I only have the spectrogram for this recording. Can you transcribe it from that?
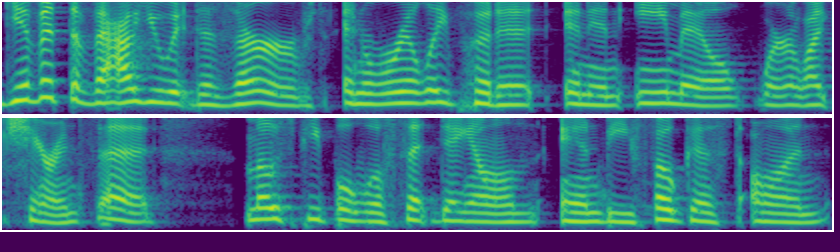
give it the value it deserves and really put it in an email where like Sharon said, most people will sit down and be focused on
